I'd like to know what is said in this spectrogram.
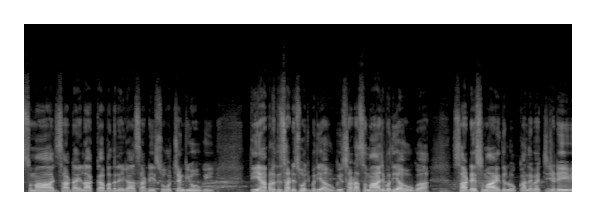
ਸਮਾਜ, ਸਾਡਾ ਇਲਾਕਾ ਬਦਲੇਗਾ, ਸਾਡੀ ਸੋਚ ਚੰਗੀ ਹੋਊਗੀ, ਧੀਆਂ ਪ੍ਰਤੀ ਸਾਡੀ ਸੋਚ ਵਧੀਆ ਹੋਊਗੀ, ਸਾਡਾ ਸਮਾਜ ਵਧੀਆ ਹੋਊਗਾ, ਸਾਡੇ ਸਮਾਜ ਦੇ ਲੋਕਾਂ ਦੇ ਵਿੱਚ ਜਿਹੜੀ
